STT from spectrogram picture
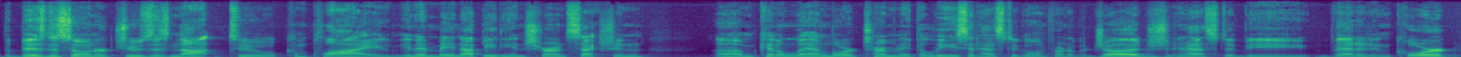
the business owner chooses not to comply, and it may not be the insurance section. Um, can a landlord terminate the lease? It has to go in front of a judge. It has to be vetted in court.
